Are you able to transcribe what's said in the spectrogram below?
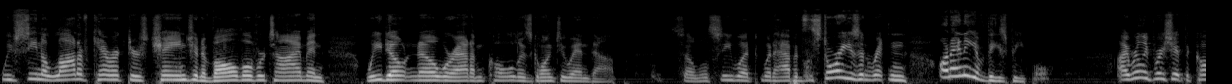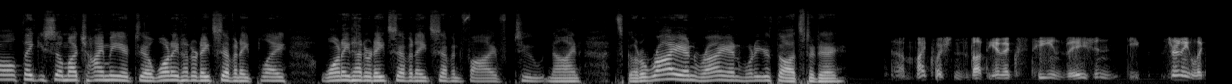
we've seen a lot of characters change and evolve over time, and we don't know where Adam Cole is going to end up. So we'll see what, what happens. The story isn't written on any of these people. I really appreciate the call. Thank you so much, Jaime, at uh, 1 800 878 play, 1 800 878 7529. Let's go to Ryan. Ryan, what are your thoughts today? Uh, my question is about the NXT invasion. You, is there any like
